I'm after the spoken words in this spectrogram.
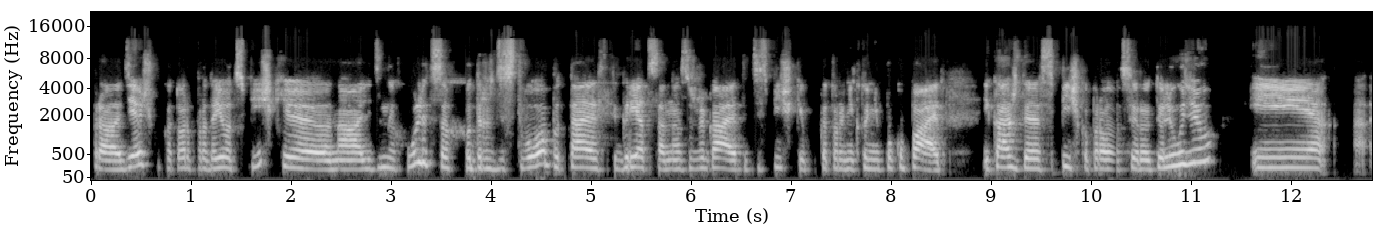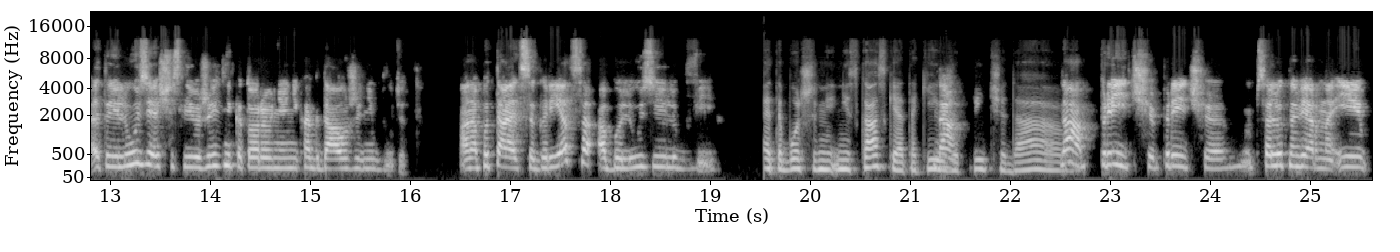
про девочку, которая продает спички на ледяных улицах под Рождество, пытаясь греться, она зажигает эти спички, которые никто не покупает, и каждая спичка провоцирует иллюзию, и это иллюзия счастливой жизни, которой у нее никогда уже не будет. Она пытается греться об иллюзии любви. Это больше не сказки, а такие да. же притчи, да? Да, притчи, притчи, абсолютно верно. И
